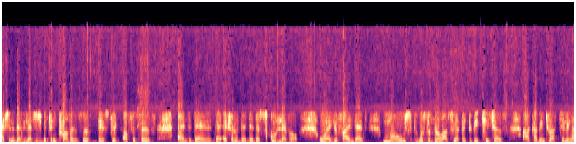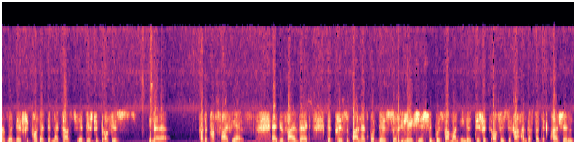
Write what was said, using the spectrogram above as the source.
actually the relationship between provinces, district officers, and the, the actually the, the, the school level, where you find that most whistleblowers who happen to be teachers are coming to us telling us that they've reported the matters to the district office in a for the past five years. And you find that the principal has got this relationship with someone in the district office, if I understand that question,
